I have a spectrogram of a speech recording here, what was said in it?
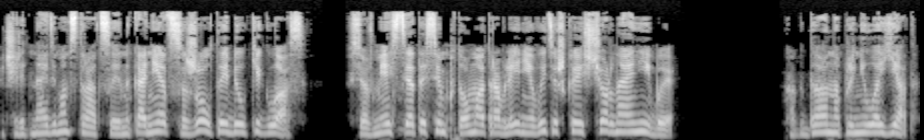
Очередная демонстрация, и, наконец, желтые белки глаз. Все вместе это симптомы отравления вытяжкой из черной анибы. Когда она приняла яд?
